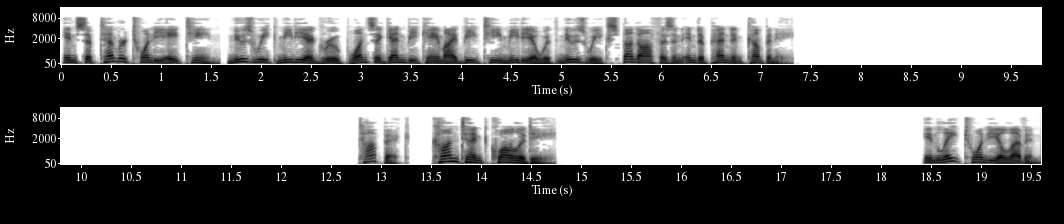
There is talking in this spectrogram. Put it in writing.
In September 2018, Newsweek Media Group once again became IBT Media with Newsweek spun off as an independent company. Topic: Content quality. In late 2011,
